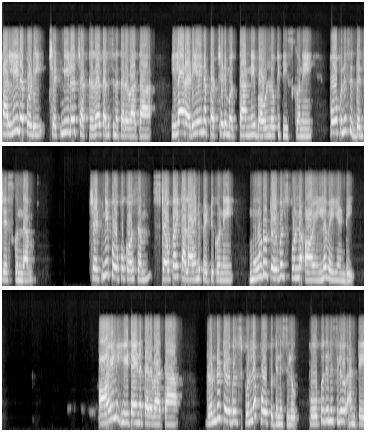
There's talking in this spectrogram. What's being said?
పల్లీల పొడి చట్నీలో చక్కగా కలిసిన తర్వాత ఇలా రెడీ అయిన పచ్చడి మొత్తాన్ని బౌల్లోకి తీసుకొని పోపుని సిద్ధం చేసుకుందాం. చట్నీ పోపు కోసం స్టవ్ పై కళాయిని పెట్టుకొని మూడు టేబుల్ స్పూన్ల ఆయిల్ను వేయండి. ఆయిల్ హీట్ అయిన తర్వాత రెండు టేబుల్ స్పూన్ల పోపు దినుసులు. పోపు దినుసులు అంటే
